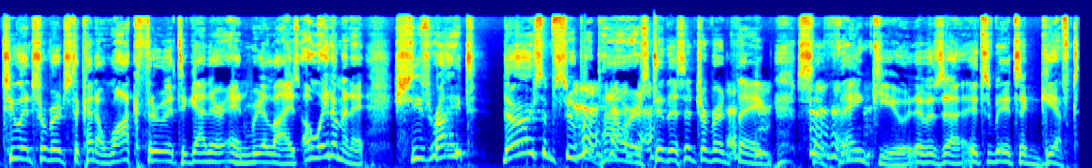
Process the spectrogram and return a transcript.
two introverts to kind of walk through it together and realize, oh, wait a minute, she's right. There are some superpowers to this introvert thing. So thank you. It was a, it's it's a gift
